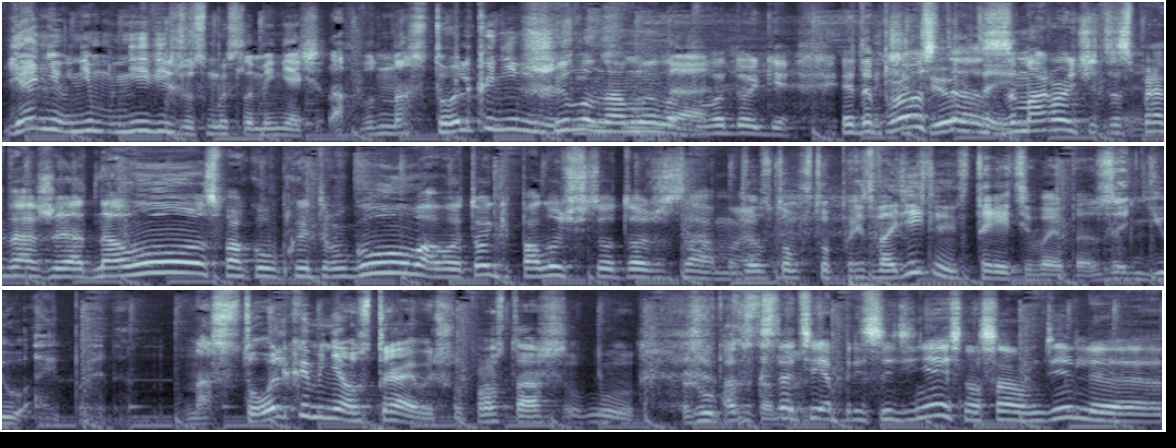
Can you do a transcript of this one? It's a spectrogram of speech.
я не, не, не вижу смысла менять. А вот настолько не вижу Шило смысла, на мыло да. в итоге. Это просто заморочиться с продажей одного, с покупкой другого, а в итоге получится то же самое. Дело в том, что производительность третьего iPad, The New iPad, настолько меня устраивает, что просто аж ну, жутко А, кстати, я присоединяюсь, на самом деле,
